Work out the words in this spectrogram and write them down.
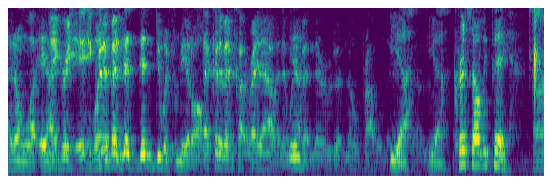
I don't like. You know, I agree. It- it could've been- did- didn't do it for me at all. That could have been cut right out, and it would have Yeah. been there would have been no problem. There. Yeah, You know, no- yeah. Chris LVP. Uh,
